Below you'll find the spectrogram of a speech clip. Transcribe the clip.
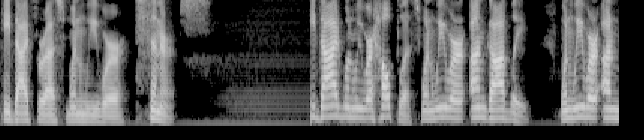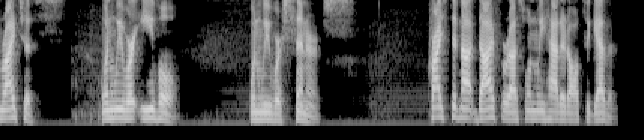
He died for us when we were sinners. He died when we were helpless, when we were ungodly, when we were unrighteous, when we were evil, when we were sinners. Christ did not die for us when we had it all together.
